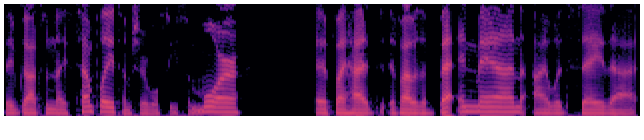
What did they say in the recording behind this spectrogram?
They've got some nice templates. I'm sure we'll see some more. If I had, if I was a betting man, I would say that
